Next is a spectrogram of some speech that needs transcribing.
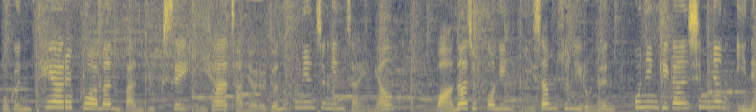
혹은 태아를 포함한 만 6세 이하 자녀를 둔 혼인 중인 자이며 완화 조건인 2, 3순위로는 혼인 기간 10년 이내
